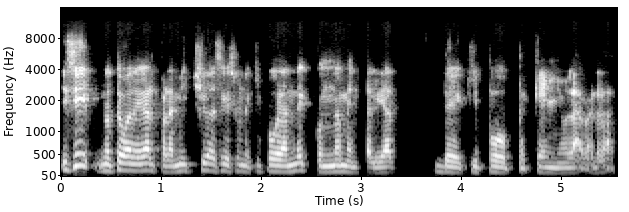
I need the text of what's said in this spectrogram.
Y sí, no te voy a negar, para mí Chivas sí es un equipo grande con una mentalidad de equipo pequeño, la verdad.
